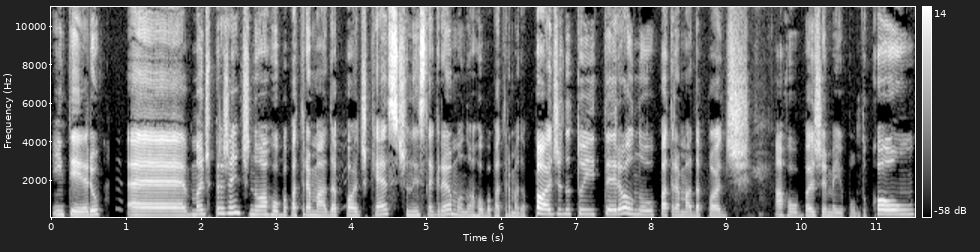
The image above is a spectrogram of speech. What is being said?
inteiro, é, mande pra gente no arroba Patramada Podcast no Instagram, ou no arroba Patramada Pod no Twitter, ou no patramadapod arroba gmail.com,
